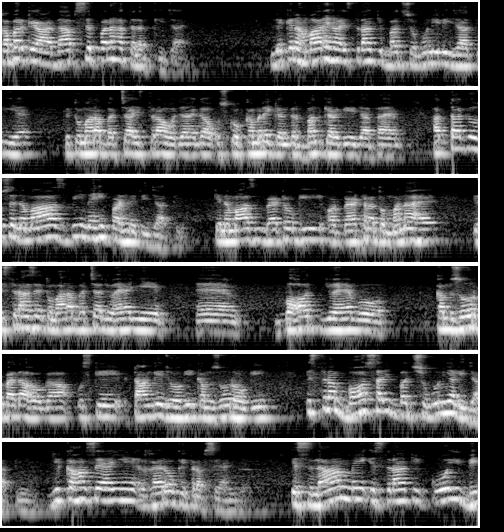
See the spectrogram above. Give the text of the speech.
कब्र के आदाब से पनाह तलब की जाए। लेकिन हमारे यहाँ इस तरह की बदशगुनी ली जाती है कि तुम्हारा बच्चा इस तरह हो जाएगा, उसको कमरे के अंदर बंद कर दिया जाता है हती कि उसे नमाज़ भी नहीं पढ़ने दी जाती। कि नमाज़ में बैठोगी और बैठना तो मना है, इस तरह से तुम्हारा बच्चा जो है ये बहुत जो है वो कमज़ोर पैदा होगा, उसकी टांगें जो होगी कमज़ोर होगी। इस तरह बहुत सारी बदशगुनियाँ ली जाती हैं। ये कहाँ से आई हैं? गैरों की तरफ़ से आई है। इस्लाम में इस तरह की कोई भी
